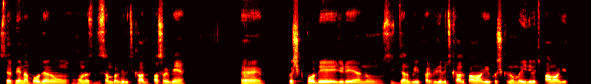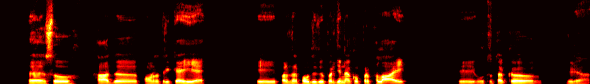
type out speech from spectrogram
ਸਿਰਫ ਇਹਨਾਂ ਪੌਦਿਆਂ ਨੂੰ ਹੁਣ ਅਸੀਂ ਦਸੰਬਰ ਦੇ ਵਿੱਚ ਖਾਦ ਪਾ ਸਕਦੇ ਹਾਂ। ਅ, ਕੁਛ ਕੁ ਪੌਦੇ ਜਿਹੜੇ ਆ ਨੂੰ ਅਸੀਂ ਜਨਵਰੀ ਫਰਵਰੀ ਦੇ ਵਿੱਚ ਖਾਦ ਪਾਵਾਂਗੇ ਕੁਛ ਕੁ ਨੂੰ ਮਈ ਦੇ ਵਿੱਚ ਪਾਵਾਂਗੇ। ਸੋ ਖਾਦ ਪਾਉਣ ਦਾ ਤਰੀਕਾ ਇਹ ਹੈ ਕਿ ਫਲਦਾਰ ਪੌਦੇ ਦੇ ਉੱਪਰ ਜਿੰਨਾ ਕੁ ਉੱਪਰ ਫਲਾ ਆਏ ਤੇ ਉੱਥੋਂ ਤੱਕ ਜਿਹੜਾ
